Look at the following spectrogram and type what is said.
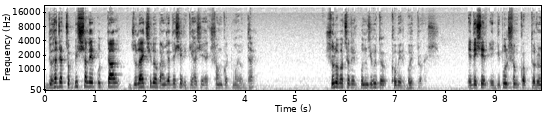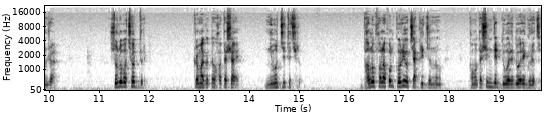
দু হাজার চব্বিশ সালের উত্তাল জুলাই ছিল বাংলাদেশের ইতিহাসে এক সংকটময় অধ্যায়। ষোলো বছরের পঞ্জীভূত ক্ষোভের বহিঃপ্রকাশ। এদেশের এই বিপুল সংখ্যক তরুণরা ষোলো বছর ধরে ক্রমাগত হতাশায় নিমজ্জিত ছিল। ভালো ফলাফল করেও চাকরির জন্য ক্ষমতাসীনদের দুয়ারে দুয়ারে ঘুরেছে।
